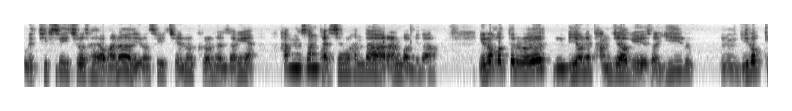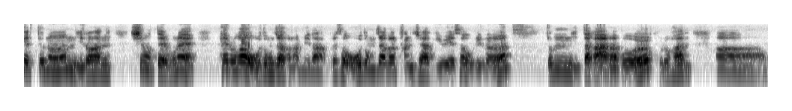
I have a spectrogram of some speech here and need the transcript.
우리 딥 스위치로 사용하는 이런 스위치에는 그런 현상이 항상 발생을 한다라는 겁니다. 이런 것들을 미연에 방지하기 위해서 이, 음, 이렇게 뜨는 이러한 신호 때문에 회로가 오동작을 합니다. 그래서 오동작을 방지하기 위해서 우리는 좀 이따가 알아볼 그러한 어,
